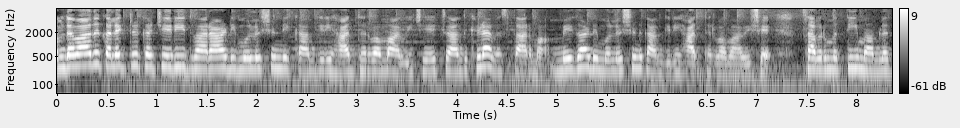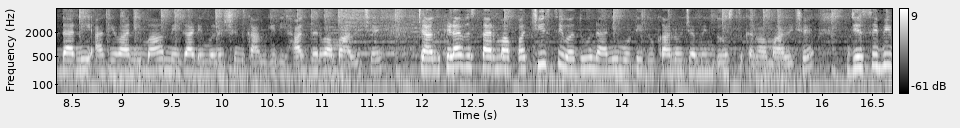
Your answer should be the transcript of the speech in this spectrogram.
અમદાવાદ કલેક્ટર કચેરી દ્વારા ડિમોલેશનની કામગીરી હાથ ધરવામાં આવી છે. ચાંદખેડા વિસ્તારમાં મેગા ડિમોલેશન કામગીરી હાથ ધરવામાં આવી છે. સાબરમતી મામલતદારની આગેવાનીમાં મેગા ડિમોલેશન કામગીરી હાથ ધરવામાં આવી છે. ચાંદખેડા વિસ્તારમાં પચીસથી વધુ નાની મોટી દુકાનો જમીનદોસ્ત કરવામાં આવી છે. જેસીબી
